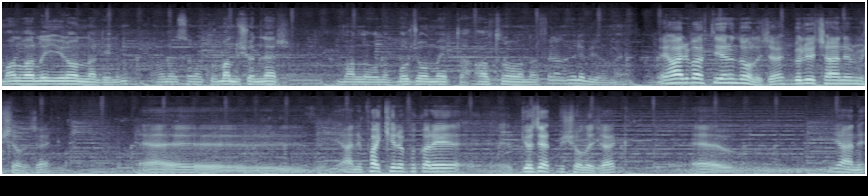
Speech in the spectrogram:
mal varlığı iyi olanlar diyelim. Ondan sonra kurban düşenler, mallı olan, borcu olmayıp da altına olanlar falan öyle biliyorum yani. E, hali vakti yerinde olacak, bülü çağınılmış olacak. Ee, yani fakiri fukarayı gözetmiş olacak. Ee, yani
